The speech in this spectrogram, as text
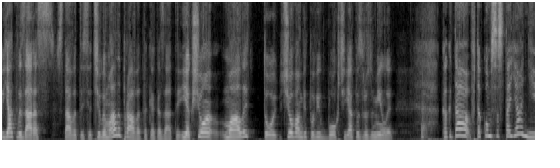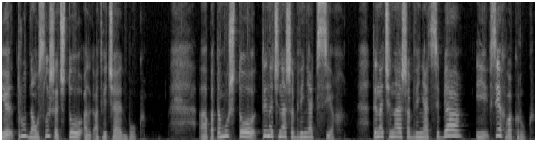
як ви зараз ставитеся? Чи ви мали право таке казати? І якщо мали, то що вам відповів Бог, чи як ви зрозуміли? Когда в таком состоянии трудно услышать, что о- отвечает Бог. А, Потому что ты начинаешь обвинять всех. Ты начинаешь обвинять себя и всех вокруг.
